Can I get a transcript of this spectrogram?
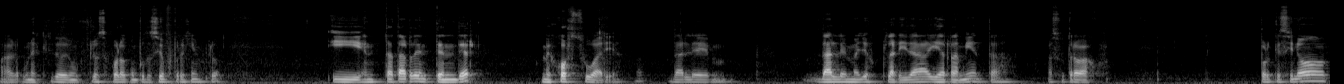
algún escrito de un filósofo de la computación, por ejemplo, y en tratar de entender mejor su área, darle, darle mayor claridad y herramientas a su trabajo. Porque si no,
